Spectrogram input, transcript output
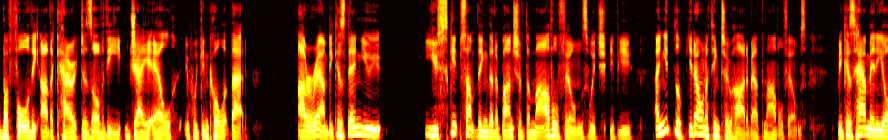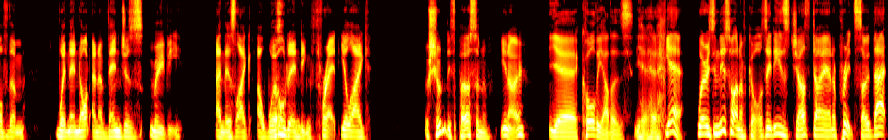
before the other characters of the JL, if we can call it that, are around because then you you skip something that a bunch of the Marvel films, which if you and you look, you don't want to think too hard about the Marvel films because how many of them, when they're not an Avengers movie, and there's like a world ending threat, you're like, well, shouldn't this person have, you know? Yeah, call the others. Yeah. Yeah. Whereas in this one, of course, it is just Diana Prince. So that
